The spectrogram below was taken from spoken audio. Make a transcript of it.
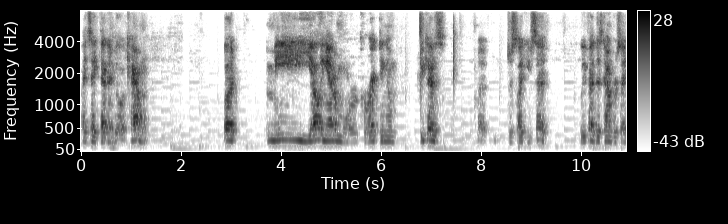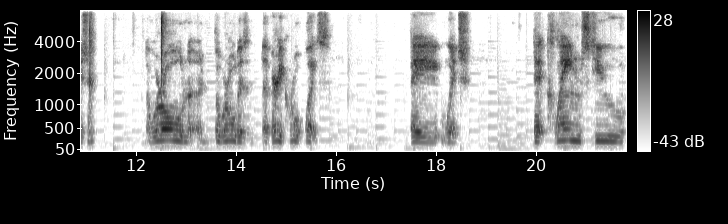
I take that into account. But me yelling at them or correcting them, because uh, just like you said, we've had this conversation. The world, uh, the world is a very cruel place. They, which, that claims to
